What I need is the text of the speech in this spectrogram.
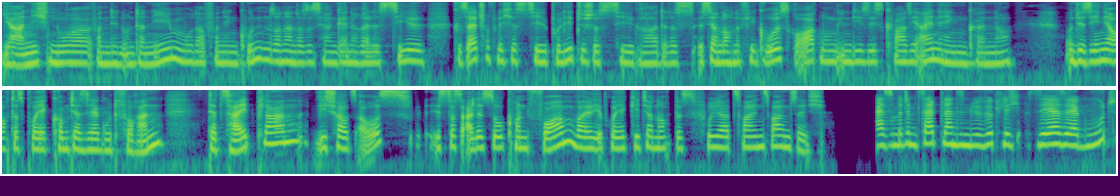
Ja, nicht nur von den Unternehmen oder von den Kunden, sondern das ist ja ein generelles Ziel, gesellschaftliches Ziel, politisches Ziel gerade. Das ist ja noch eine viel größere Ordnung, in die sie es quasi einhängen können. Ne? Und wir sehen ja auch, das Projekt kommt ja sehr gut voran. Der Zeitplan, wie schaut's aus? Ist das alles so konform? Weil Ihr Projekt geht ja noch bis Frühjahr 22. Also mit dem Zeitplan sind wir wirklich sehr, sehr gut.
